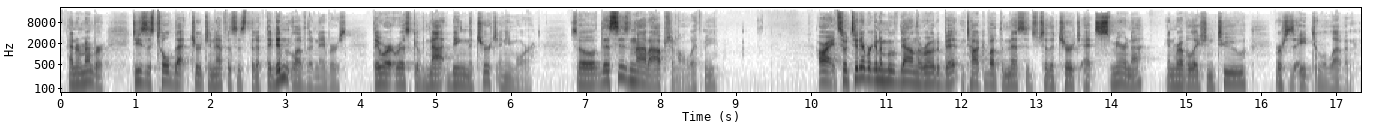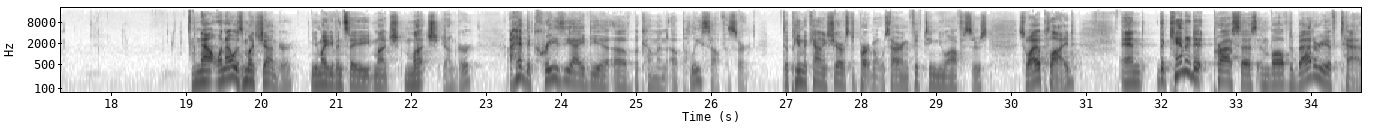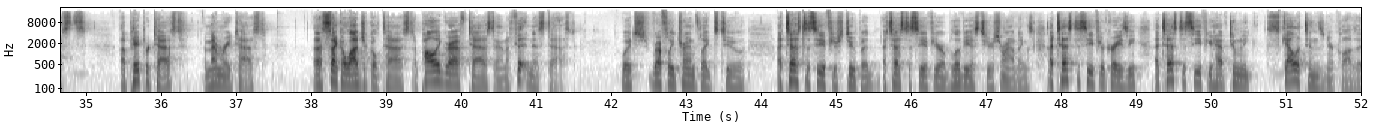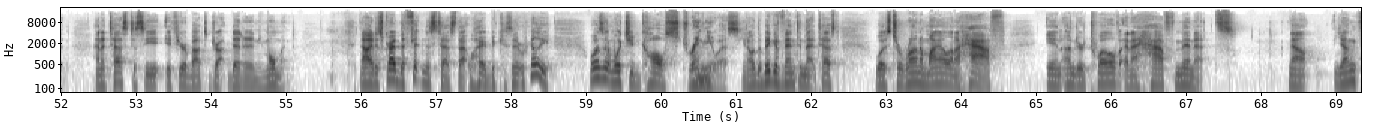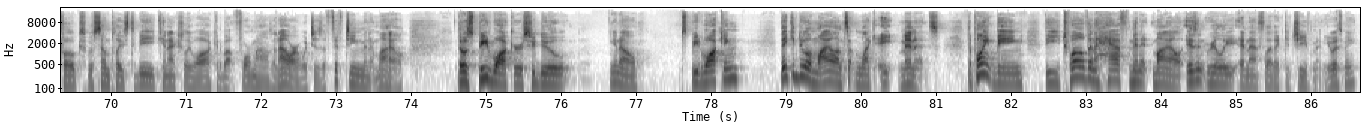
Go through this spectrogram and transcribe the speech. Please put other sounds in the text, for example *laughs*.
And remember, Jesus told that church in Ephesus that if they didn't love their neighbors, they were at risk of not being the church anymore. So this is not optional with me. All right, so today we're going to move down the road a bit and talk about the message to the church at Smyrna in Revelation 2, verses 8 to 11. Now, when I was much younger, you might even say much, much younger, I had the crazy idea of becoming a police officer. The Pima County Sheriff's Department was hiring 15 new officers, so I applied and the candidate process involved a battery of tests a paper test, a memory test, a psychological test, a polygraph test, and a fitness test, which roughly translates to a test to see if you're stupid, a test to see if you're oblivious to your surroundings, a test to see if you're crazy, a test to see if you have too many skeletons in your closet, and a test to see if you're about to drop dead at any moment. Now, I described the fitness test that *laughs* way because it really wasn't what you'd call strenuous. You know, the big event in that test was to run a mile and a half in under 12 and a half minutes. Now, young folks with some place to be can actually walk at about four miles an hour, which is a 15 minute mile. Those speed walkers who do, you know, speed walking, they can do a mile in something like eight minutes. The point being, the 12 and a half minute mile isn't really an athletic achievement. You with me?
